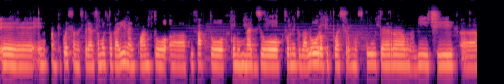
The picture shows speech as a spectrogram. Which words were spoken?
e anche questa è un'esperienza molto carina in quanto uh, di fatto con un mezzo fornito da loro che può essere uno scooter, una bici, uh,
